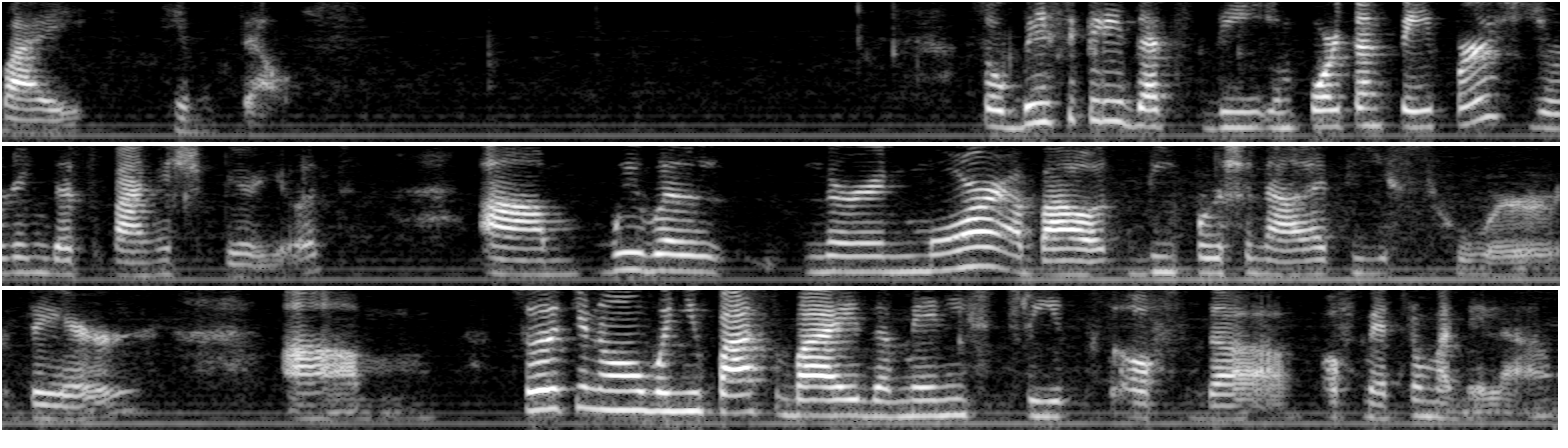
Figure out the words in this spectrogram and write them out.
by himself. So basically, that's the important papers during the Spanish period. Um, we will learn more about the personalities who were there. Um, so that you know when you pass by the many streets of the of Metro Manila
